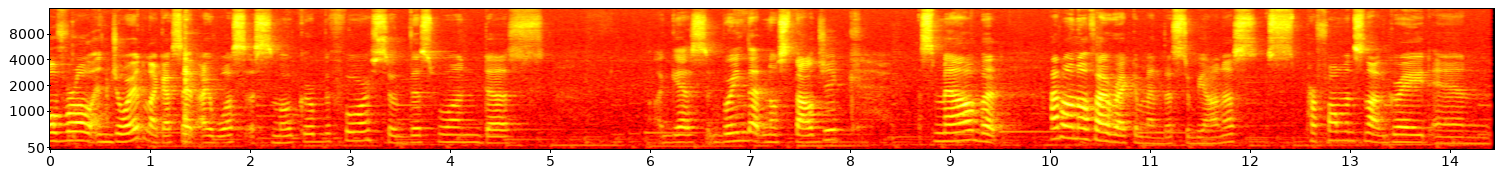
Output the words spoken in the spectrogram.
overall enjoy it. Like I said, I was a smoker before, so this one does I guess bring that nostalgic smell but I don't know if I recommend this to be honest performance not great and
